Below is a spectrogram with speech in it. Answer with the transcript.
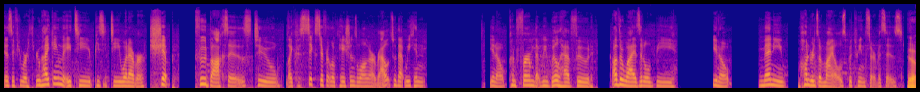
as if you were through hiking, the AT or PCT, whatever. Ship food boxes to like six different locations along our route, so that we can, you know, confirm that we will have food Otherwise, it'll be, you know, many hundreds of miles between services. Yeah.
